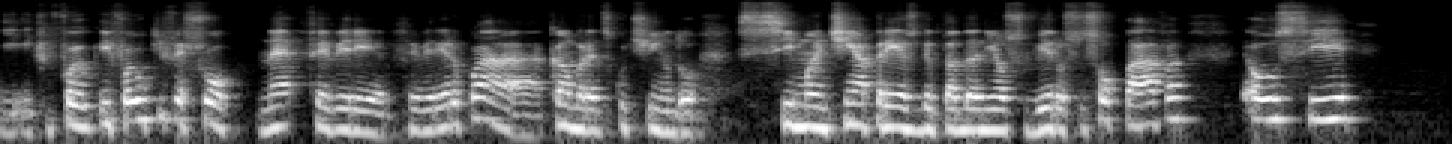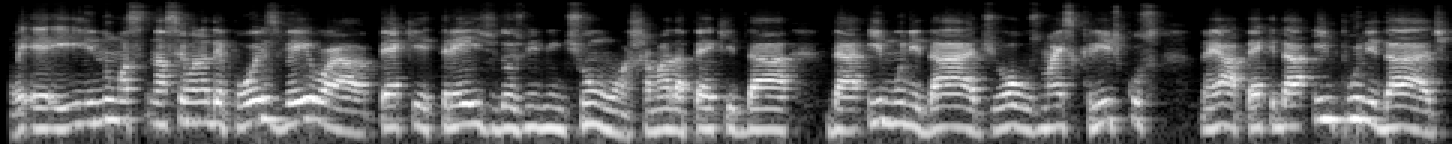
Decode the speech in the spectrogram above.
e foi, e foi o que fechou, né, fevereiro. Fevereiro com a Câmara discutindo se mantinha preso o deputado Daniel Silveira ou se soltava, ou se e, e numa, na semana depois veio a PEC 3 de 2021, a chamada PEC da, da imunidade, ou os mais críticos, né, a PEC da impunidade.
